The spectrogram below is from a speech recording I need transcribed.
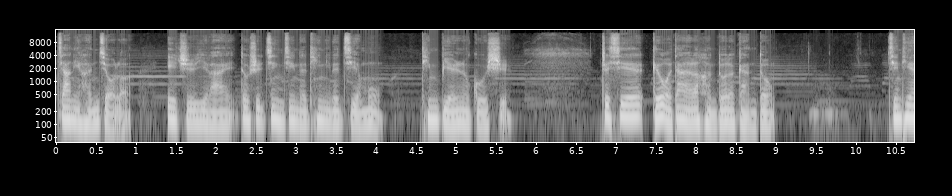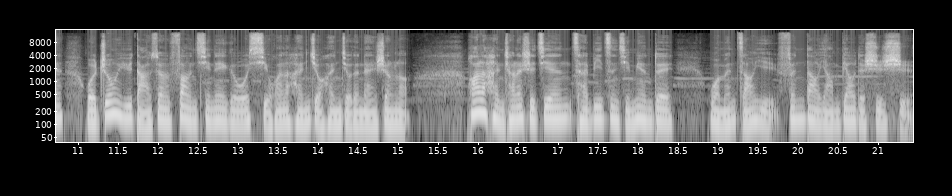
加你很久了，一直以来都是静静的听你的节目，听别人的故事，这些给我带来了很多的感动。”今天我终于打算放弃那个我喜欢了很久很久的男生了，花了很长的时间才逼自己面对我们早已分道扬镳的事实。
